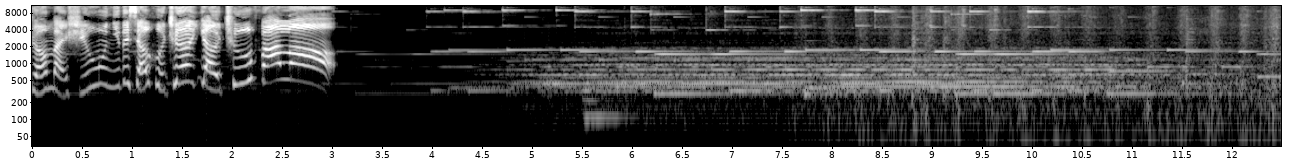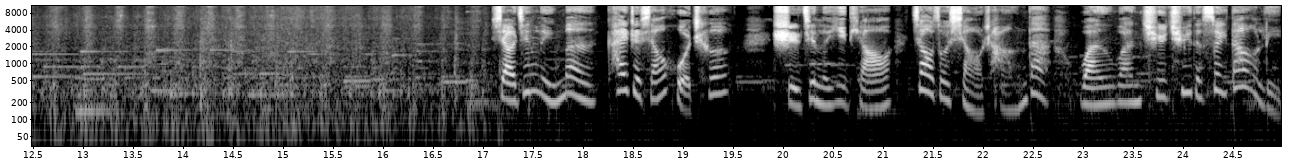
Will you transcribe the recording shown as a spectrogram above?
装满食物泥的小火车要出发喽！小精灵们开着小火车，驶进了一条叫做小肠的弯弯曲曲的隧道里。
